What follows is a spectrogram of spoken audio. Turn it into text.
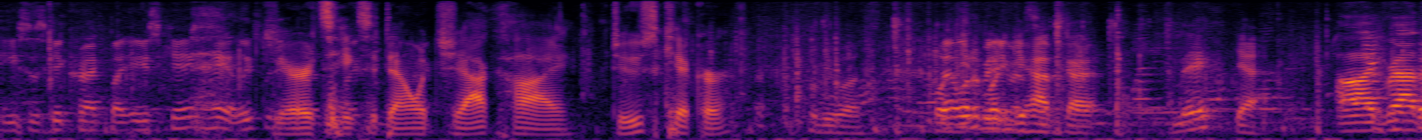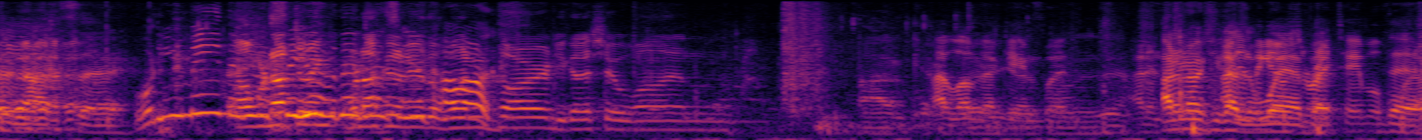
Aces get cracked by ace king. Hey, at least we Garrett didn't takes it down with Jack high, deuce kicker. Could be worse. That What, do would've what been do you have, Garrett? Me? Yeah. I'd rather not say. What do you mean? Oh, we're not doing. We're not gonna do the one card. You gotta show one. I don't care. I love Whatever that game, but. I. I don't know if you guys are think it was aware, the right but table they're,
